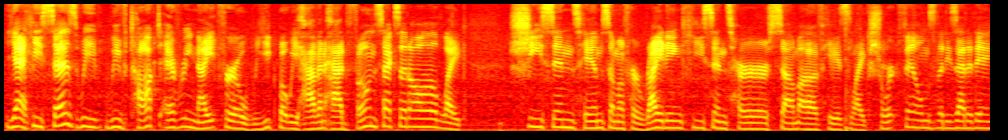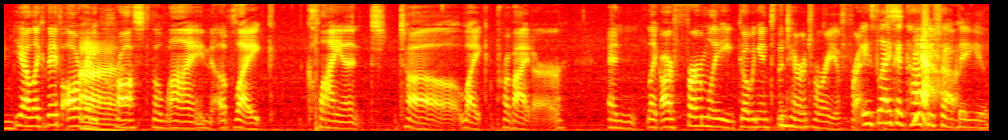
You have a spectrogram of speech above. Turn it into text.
Yeah, he says we've we've talked every night for a week, but we haven't had phone sex at all. Like she sends him some of her writing, he sends her some of his like short films that he's editing. yeah, like they've already Uh, crossed the line of like client to like provider and like are firmly going into the territory of friends. It's like a coffee Yeah. shop at you.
